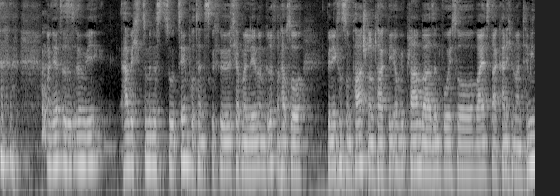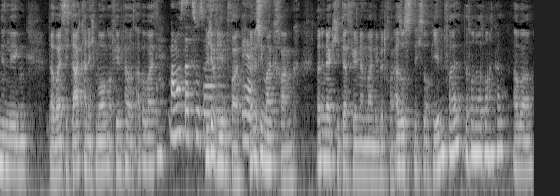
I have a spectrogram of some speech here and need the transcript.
und jetzt ist es irgendwie, habe ich zumindest zu 10% das Gefühl, ich habe mein Leben im Griff und habe so wenigstens so ein paar Stunden am Tag, die irgendwie planbar sind, wo ich so weiß, da kann ich mir mal einen Termin hinlegen, da weiß ich, da kann ich morgen auf jeden Fall was abarbeiten. Man muss dazu sagen. Nicht auf jeden Fall. Ja. Dann ist sie mal krank. Dann in der Kita fehlen dann mal die Betreuer. Also es ist nicht so auf jeden Fall, dass man da was machen kann, aber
